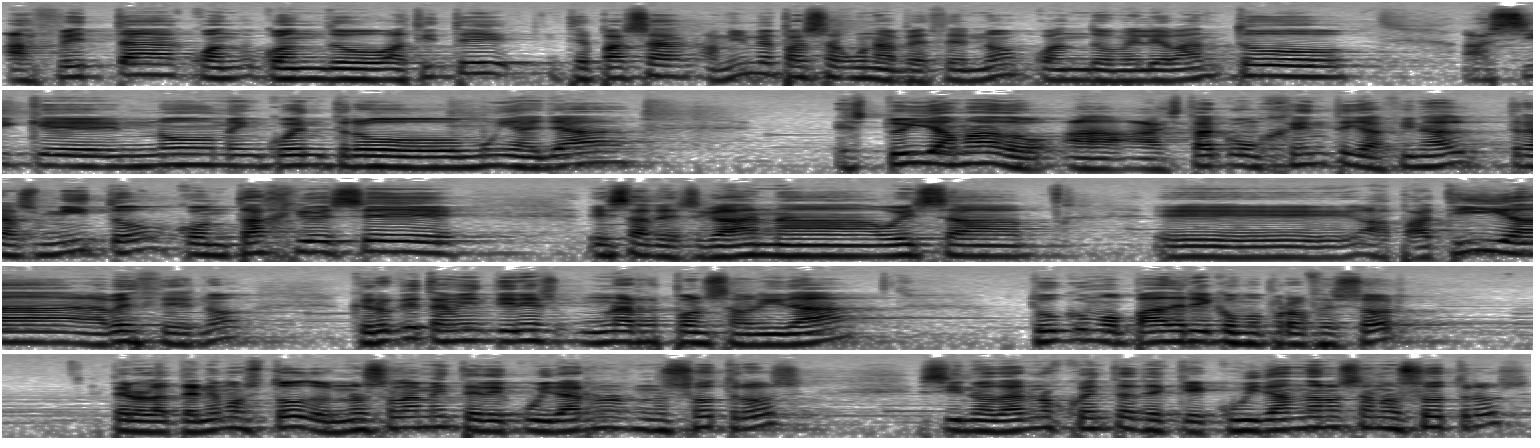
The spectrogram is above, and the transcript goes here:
afecta cuando, cuando a ti te, te pasa, a mí me pasa algunas veces, ¿no? Cuando me levanto así que no me encuentro muy allá, estoy llamado a, estar con gente y al final transmito, contagio ese, esa desgana o esa eh, apatía a veces, ¿no? Creo que también tienes una responsabilidad, tú como padre y como profesor, pero la tenemos todos, no solamente de cuidarnos nosotros, sino darnos cuenta de que cuidándonos a nosotros,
